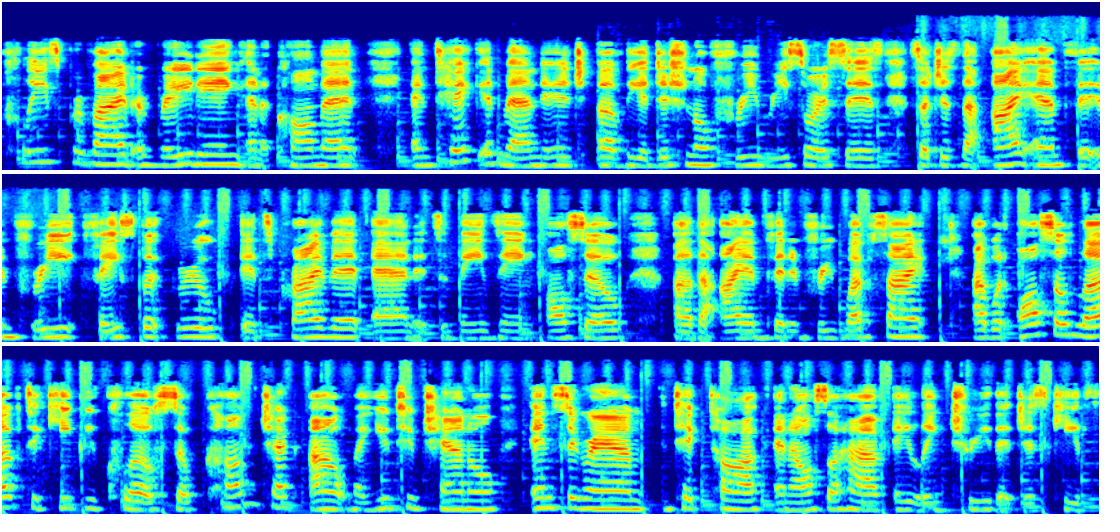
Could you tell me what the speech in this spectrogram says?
please provide a rating and a comment and take advantage of the additional free resources such as the I Am Fit and Free Facebook group. It's private and it's amazing. Also, uh, the I Am Fit and Free website. I would also love to keep you close, so come check out my YouTube channel, Instagram, TikTok, and I also have a link tree that just keeps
